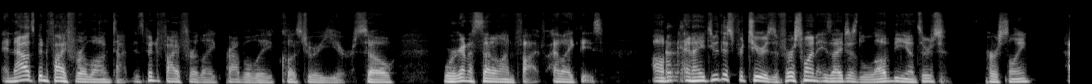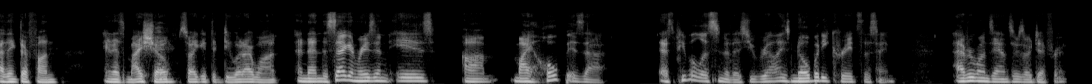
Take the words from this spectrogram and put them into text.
and now it's been five for a long time. It's been five for like probably close to a year. So we're gonna settle on five. I like these, um, Okay. and I do this for two reasons. The first one is I just love the answers personally. I think they're fun, and it's my show, so I get to do what I want. And then the second reason is, um, my hope is that as people listen to this, you realize nobody creates the same. Everyone's answers are different,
